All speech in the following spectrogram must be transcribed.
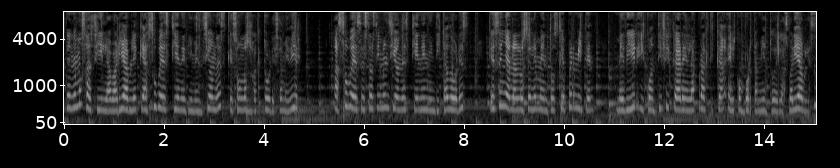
Tenemos así la variable que a su vez tiene dimensiones que son los factores a medir. A su vez estas dimensiones tienen indicadores que señalan los elementos que permiten medir y cuantificar en la práctica el comportamiento de las variables.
